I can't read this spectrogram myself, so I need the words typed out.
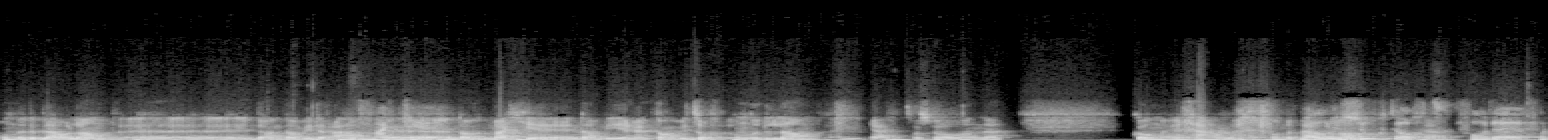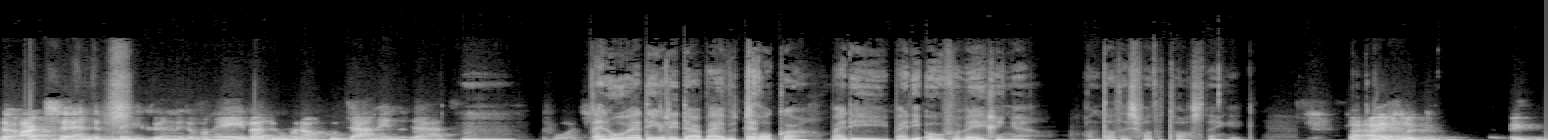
onder de blauwe lamp, uh, uh, dan, dan weer eraf. en dan het matje. En dan weer, dan weer toch onder de lamp. En ja, het was wel een komen en gaan van de blauwe lamp. een zoektocht voor, de, voor de artsen en de verpleegkundigen van hé, hey, waar doen we nou goed aan inderdaad. Mm en hoe werden jullie daarbij betrokken bij die, bij die overwegingen? Want dat is wat het was, denk ik. Nou, eigenlijk ik,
